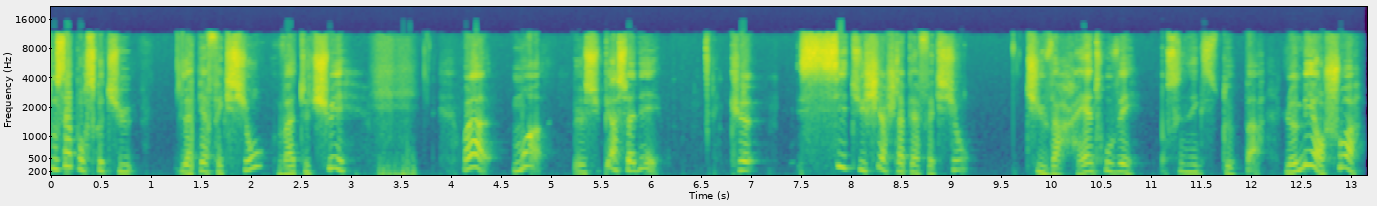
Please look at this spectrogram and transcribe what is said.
Tout ça pour ce que tu la perfection va te tuer. Voilà. Moi je suis persuadé que si tu cherches la perfection, tu vas rien trouver. Parce que ça n'existe pas. Le meilleur choix,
